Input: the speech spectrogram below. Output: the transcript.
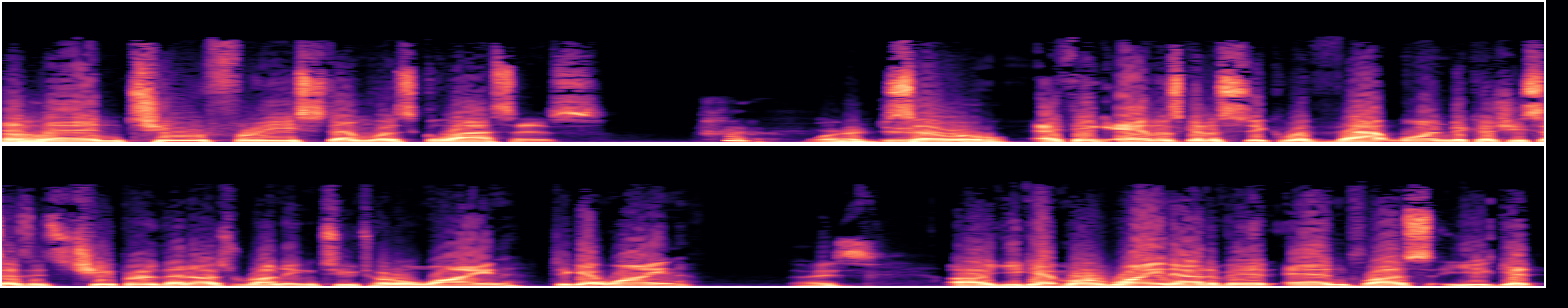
and then two free stemless glasses. Word, dude. So Cool. I think Anna's going to stick with that one because she says it's cheaper than us running to Total Wine to get wine. nice. Uh, you get more wine out of it, and plus you get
